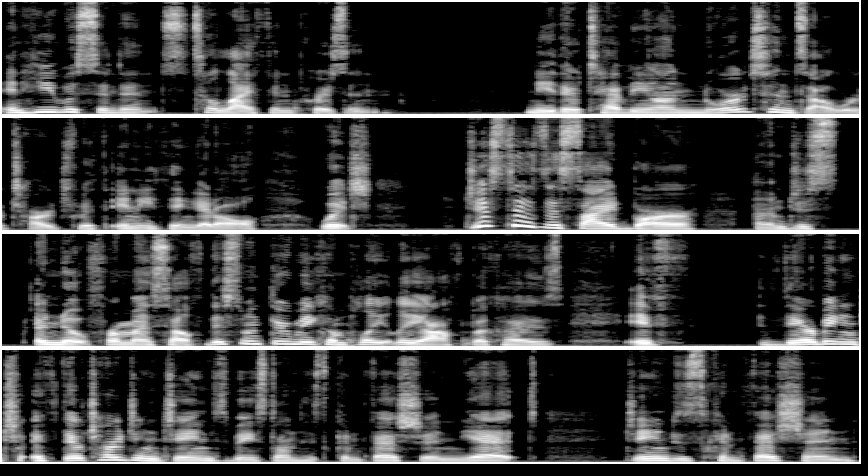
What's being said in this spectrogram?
and he was sentenced to life in prison. Neither Tevion nor Tenzel were charged with anything at all, which, just as a sidebar, um, just a note for myself, this one threw me completely off because if they're being if they're charging James based on his confession, yet James's confession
